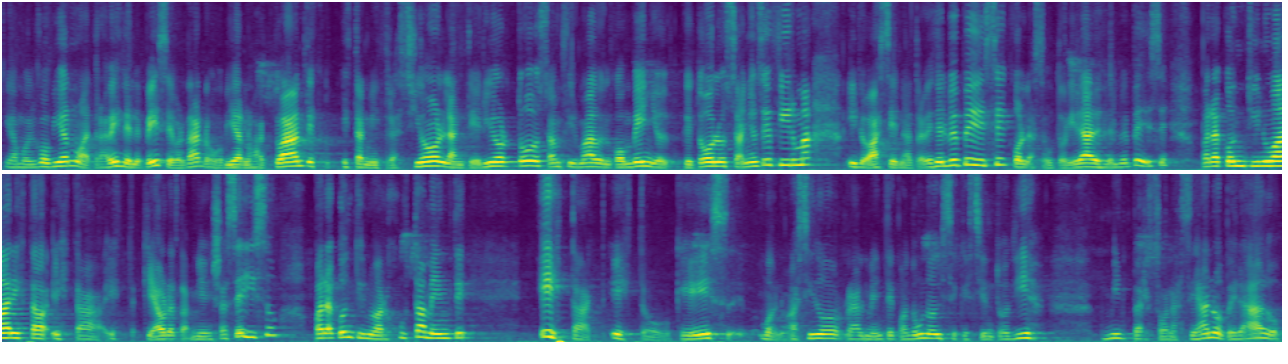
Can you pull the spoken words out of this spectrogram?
digamos, el gobierno a través del EPS, ¿verdad? Los gobiernos actuantes, esta administración, la anterior, todos han firmado el convenio que todos los años se firma y lo hacen a través del BPS, con las autoridades del BPS, para continuar esta, esta, que ahora también ya se hizo, para continuar justamente esta, esto que es, bueno, ha sido realmente, cuando uno dice que 110 mil personas se han operado,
